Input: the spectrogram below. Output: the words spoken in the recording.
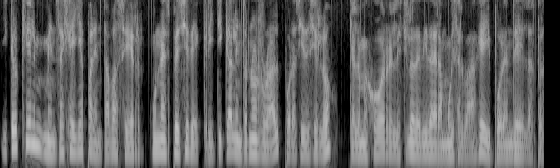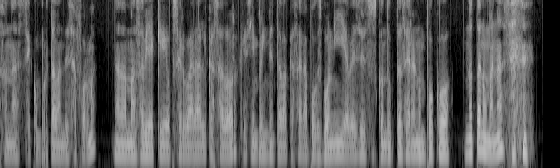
y creo que el mensaje ahí aparentaba ser una especie de crítica al entorno rural, por así decirlo, que a lo mejor el estilo de vida era muy salvaje y por ende las personas se comportaban de esa forma. Nada más había que observar al cazador, que siempre intentaba cazar a Box Bunny y a veces sus conductas eran un poco no tan humanas,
